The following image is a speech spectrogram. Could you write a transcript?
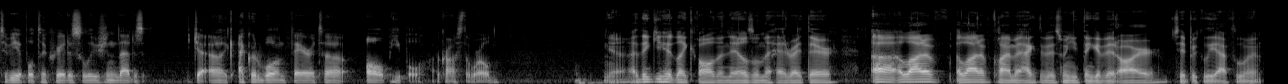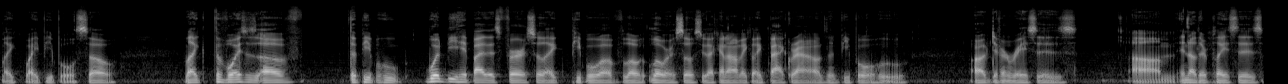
to be able to create a solution that is uh, like equitable and fair to all people across the world. Yeah, I think you hit like all the nails on the head right there. Uh, a lot of a lot of climate activists, when you think of it, are typically affluent, like white people. So, like the voices of the people who would be hit by this first, so like people of low, lower socioeconomic like backgrounds and people who are of different races um, in other places,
